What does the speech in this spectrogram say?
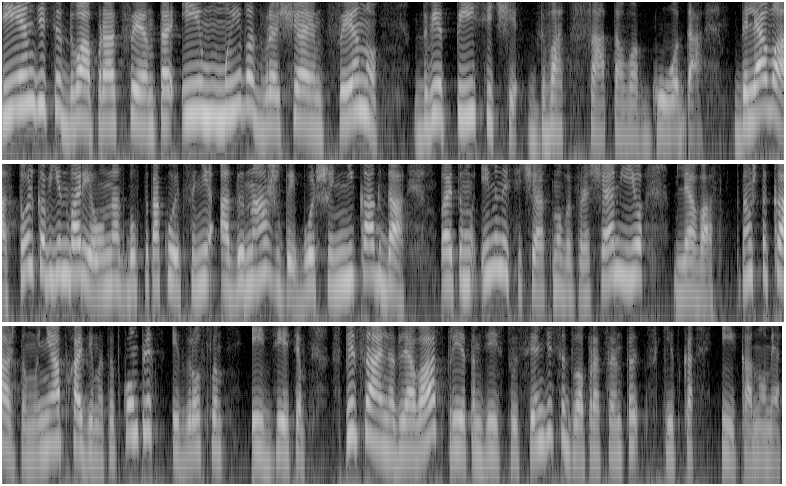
72%, и мы возвращаем цену 2020 года. Для вас только в январе у нас был по такой цене однажды, больше никогда. Поэтому именно сейчас мы возвращаем ее для вас, потому что каждому необходим этот комплекс и взрослым, и детям. Специально для вас при этом действует 72% скидка и экономия.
